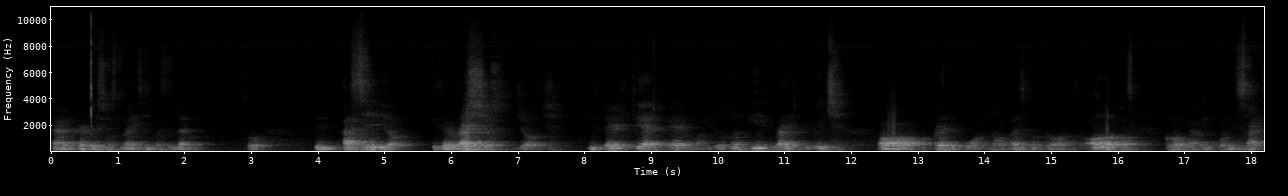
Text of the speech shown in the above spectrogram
And Revelations 19 verse 11. So, the, our Savior is a righteous judge. He's very fair to everyone. He does not give right to the rich or oppress the poor. No, that is not God. All of us, God, we are equal in sight.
